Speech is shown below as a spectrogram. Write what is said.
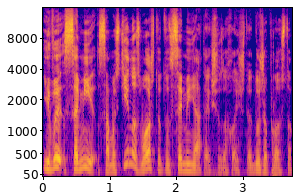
і ви самі самостійно зможете тут все міняти, якщо захочете. Дуже просто.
